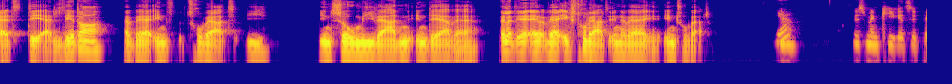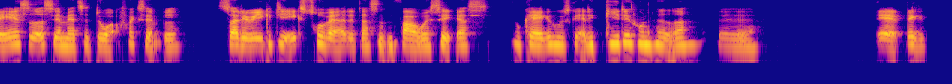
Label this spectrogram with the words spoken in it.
at det er lettere at være introvert i, i en so verden end det er at være, eller det er at være ekstrovert, end at være introvert. Ja. Hvis man kigger tilbage og sidder og ser Matador for eksempel, så er det jo ikke de ekstroverte, der sådan favoriseres. Nu kan jeg ikke huske, er det Gitte, hun hedder? Øh, det, det,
